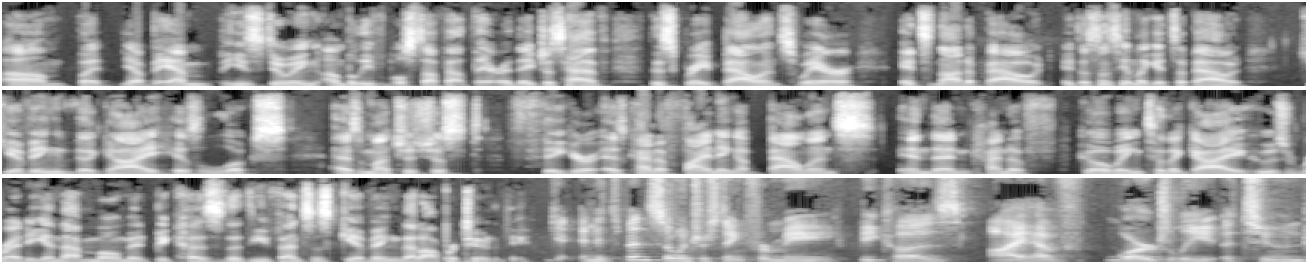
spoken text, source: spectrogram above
Um, but yeah, Bam, he's doing unbelievable stuff out there. They just have this great balance where it's not about, it doesn't seem like it's about giving the guy his looks as much as just figure as kind of finding a balance and then kind of going to the guy who's ready in that moment because the defense is giving that opportunity. Yeah, and it's been so interesting for me because I have largely attuned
